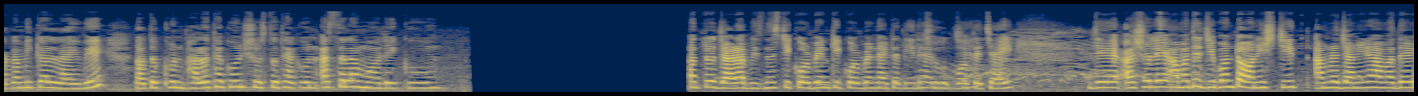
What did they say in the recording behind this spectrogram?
আগামীকাল লাইভে ততক্ষণ ভালো থাকুন সুস্থ থাকুন। আসসালামু আলাইকুম। মাত্র যারা বিজনেসটি করবেন কি করবেন না একটা দ্বিধায় বলতে চাই যে আসলে আমাদের জীবনটা অনিশ্চিত। আমরা জানি না আমাদের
